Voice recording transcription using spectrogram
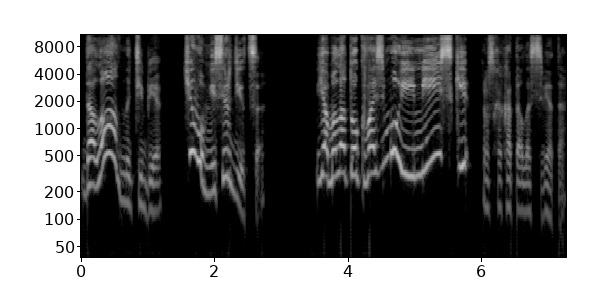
Да ладно тебе! Чего мне сердиться? Я молоток возьму и миски, — расхохоталась Света.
